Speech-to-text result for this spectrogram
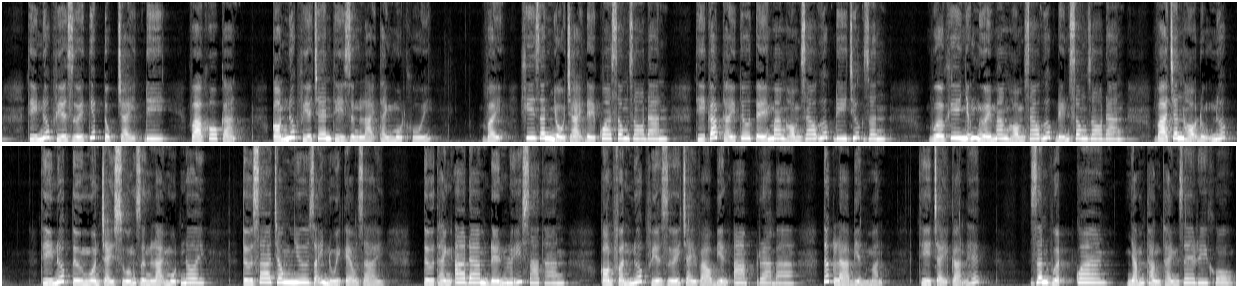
thì nước phía dưới tiếp tục chảy đi và khô cạn, còn nước phía trên thì dừng lại thành một khối. Vậy, khi dân nhổ trại để qua sông Do Đan, thì các thầy tư tế mang hòm giao ước đi trước dân. Vừa khi những người mang hòm giao ước đến sông Do Đan và chân họ đụng nước, thì nước từ nguồn chảy xuống dừng lại một nơi, từ xa trông như dãy núi kéo dài, từ thành Adam đến lũy Sa Than, còn phần nước phía dưới chảy vào biển Araba, tức là biển mặn, thì chảy cạn hết. Dân vượt qua nhắm thẳng thành Jericho.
